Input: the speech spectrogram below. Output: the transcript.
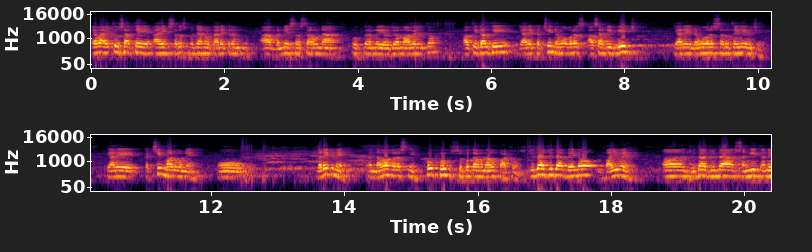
એવા હેતુ સાથે આ એક સરસ મજાનો કાર્યક્રમ આ બંને સંસ્થાઓના ઉપક્રમે યોજવામાં આવેલ હતો. આવતીકાલથી જ્યારે કચ્છી નવો વર્ષ આષાઢી બીજ જ્યારે નવું વર્ષ શરૂ થઈ રહ્યું છે, ત્યારે કચ્છી માળુઓને હું દરેકને નવા વર્ષની ખૂબ ખૂબ શુભકામનાઓ પાઠવું જુદા જુદા બહેનો, ભાઈઓએ જુદા જુદા સંગીત અને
